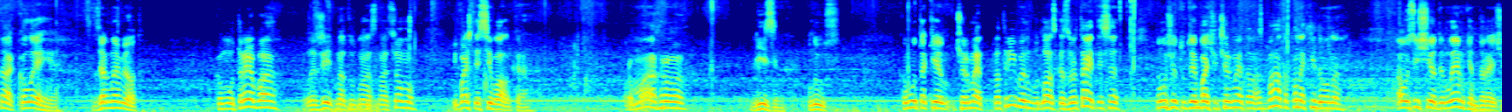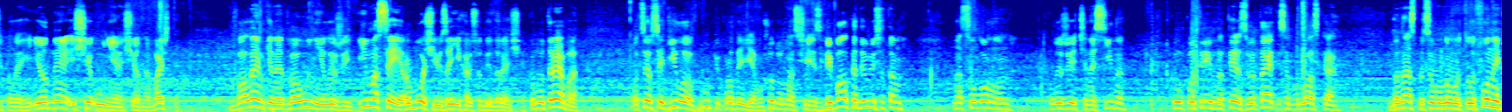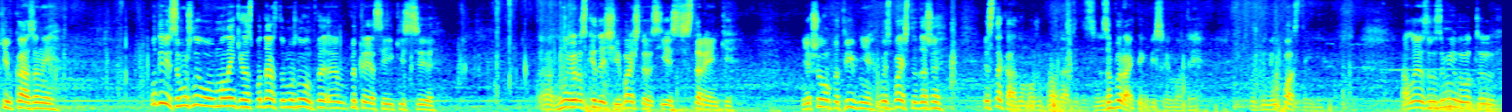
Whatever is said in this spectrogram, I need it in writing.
Так, колеги, зерномет. Кому треба, лежить на, тут у нас на цьому. І бачите, сівалка. Промагро, лізінг, плюс. Кому таке чермет потрібен, будь ласка, звертайтеся. Тому що тут я бачу чермета у нас багато понакидувано. А ось іще один Лемкін, до речі, колеги, і одне іще унія, ще одна, бачите? Два Лемкіна і два унії лежить. І Масей робочий заїхав сюди, до речі. Кому треба, оце все діло вкупі продаємо. Що тут у нас ще є? Грібалка, дивлюся, там на солому лежить чи на сіно. Кому потрібно, теж звертайтеся, будь ласка, до нас по цьому номеру телефону, який вказаний. Ну, дивіться, можливо, маленьке господарство, можливо, ПТС якісь е, е, гною розкидачі, бачите, ось є старенькі. Якщо вам потрібні, ось бачите, навіть естакаду можу продати. Забирайте їх бісові матері, щоб не впасти її. Але зрозуміло, от е, е,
